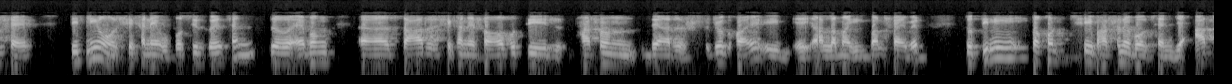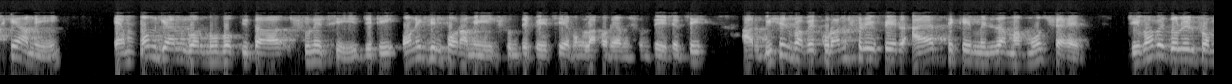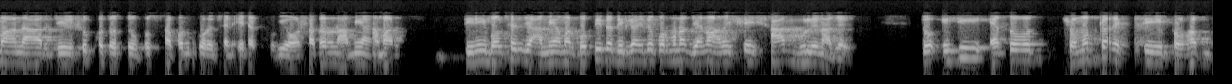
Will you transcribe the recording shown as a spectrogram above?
صاحب توشن بولیں قورن شرفر آیا مزا محمود صاحب جو سوکتن کردار بکتا دیگا کرو نا جانے سات بھلے نہ ج تو یہ چمکار شرفاد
